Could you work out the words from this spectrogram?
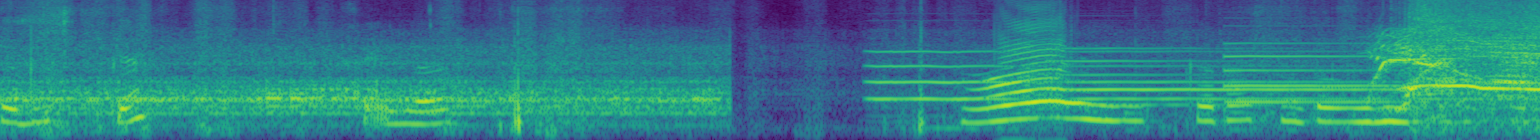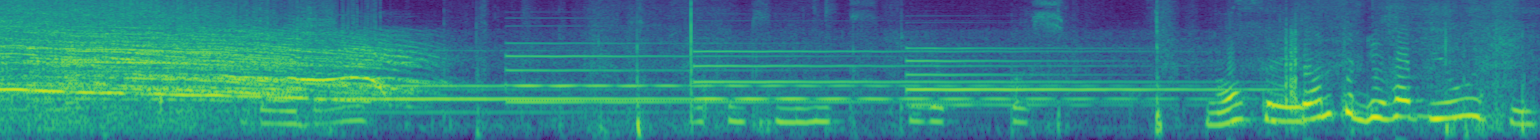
Quê? Sei lá. Ai, caraca, não tô ouvindo. Quantos minutos que já passou. Nossa, tanto de Hood.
